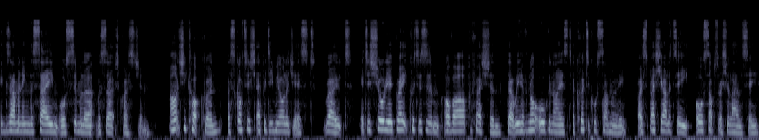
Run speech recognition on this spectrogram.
examining the same or similar research question. Archie Cochrane, a Scottish epidemiologist, wrote, It is surely a great criticism of our profession that we have not organised a critical summary, by speciality or subspeciality,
